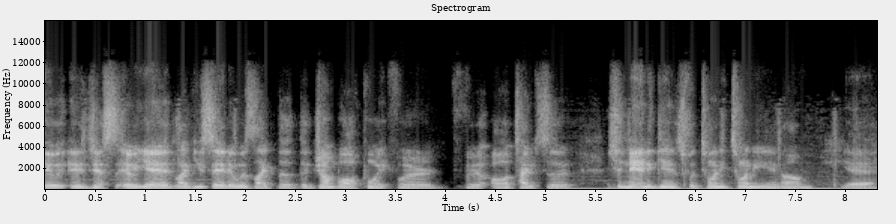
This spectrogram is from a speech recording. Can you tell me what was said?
it, it just it, yeah, like you said, it was like the the jump off point for for all types of shenanigans for 2020 and um yeah.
